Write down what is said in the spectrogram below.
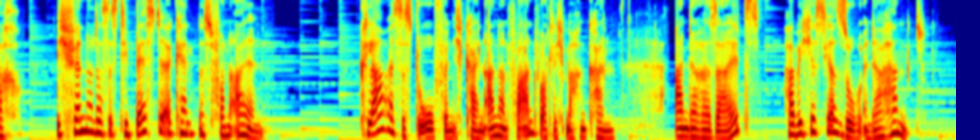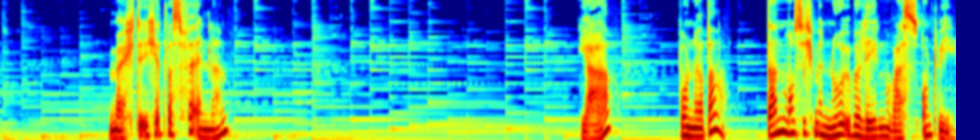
Ach, ich finde, das ist die beste Erkenntnis von allen. Klar ist es doof, wenn ich keinen anderen verantwortlich machen kann. Andererseits habe ich es ja so in der Hand. Möchte ich etwas verändern? Ja? Wunderbar. Dann muss ich mir nur überlegen, was und wie.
